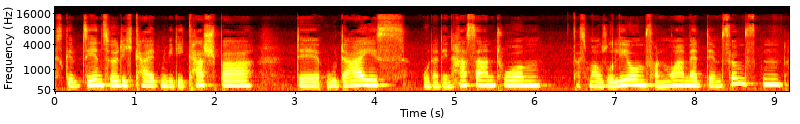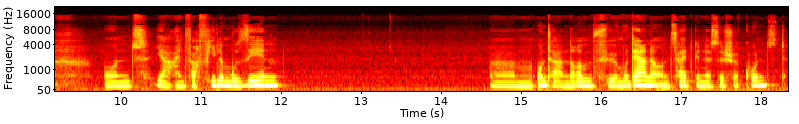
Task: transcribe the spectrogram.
Es gibt Sehenswürdigkeiten wie die Kaschba, der Udais oder den Hassan-Turm das Mausoleum von Mohammed V. und ja, einfach viele Museen, ähm, unter anderem für moderne und zeitgenössische Kunst.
